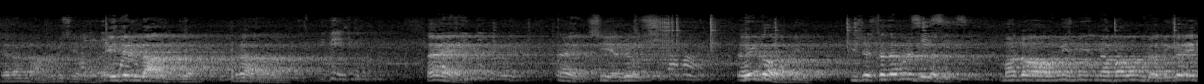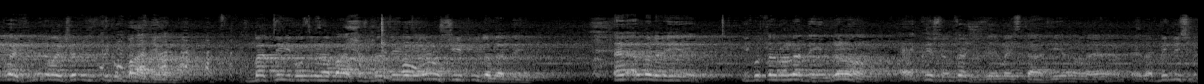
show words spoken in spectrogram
c'era andato, come si chiama? Ederlandia, brava. Di vetro. Eh, eh, sì, ero... Eh, ricordi? Ci sei stata pure tu? Sì, sì. Madonna, mi smetti una paura, dico, e questo, io non c'erano tutti i compagni. Sbattevi contro una pasta, sbattevi contro... non uscivi più da lì. Eh, allora io mi portarono là dentro, no? Eh, questo non so se siete mai stati, no? eh, era bellissimo,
